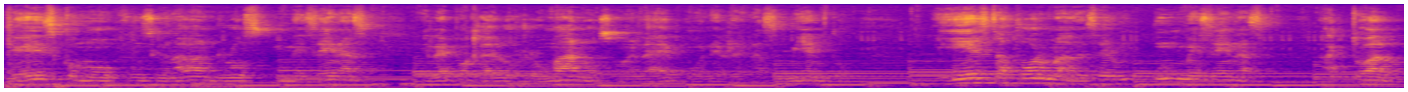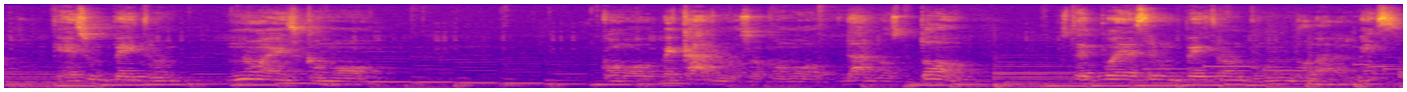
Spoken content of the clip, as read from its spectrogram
que es como funcionaban los mecenas en la época de los romanos o en la época en el Renacimiento. Y esta forma de ser un mecenas actual, que es un Patreon, no es como, como becarnos o como darnos todo. Usted puede ser un Patreon con un dólar al mes.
